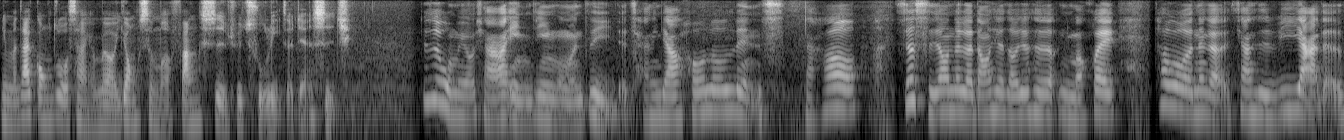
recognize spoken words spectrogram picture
你们在工作上有没有用什么方式去处理这件事情？就是我们有想要引进我们自己的产品叫 HoloLens，然后就使用这个东西的时候，就是你们会透过那个像是 VR 的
